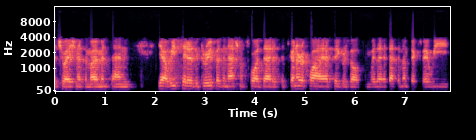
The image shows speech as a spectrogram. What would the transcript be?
situation at the moment. And yeah, we've said as a group, as a national squad, that it's going to require a big results. And whether it's at the Olympics where we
